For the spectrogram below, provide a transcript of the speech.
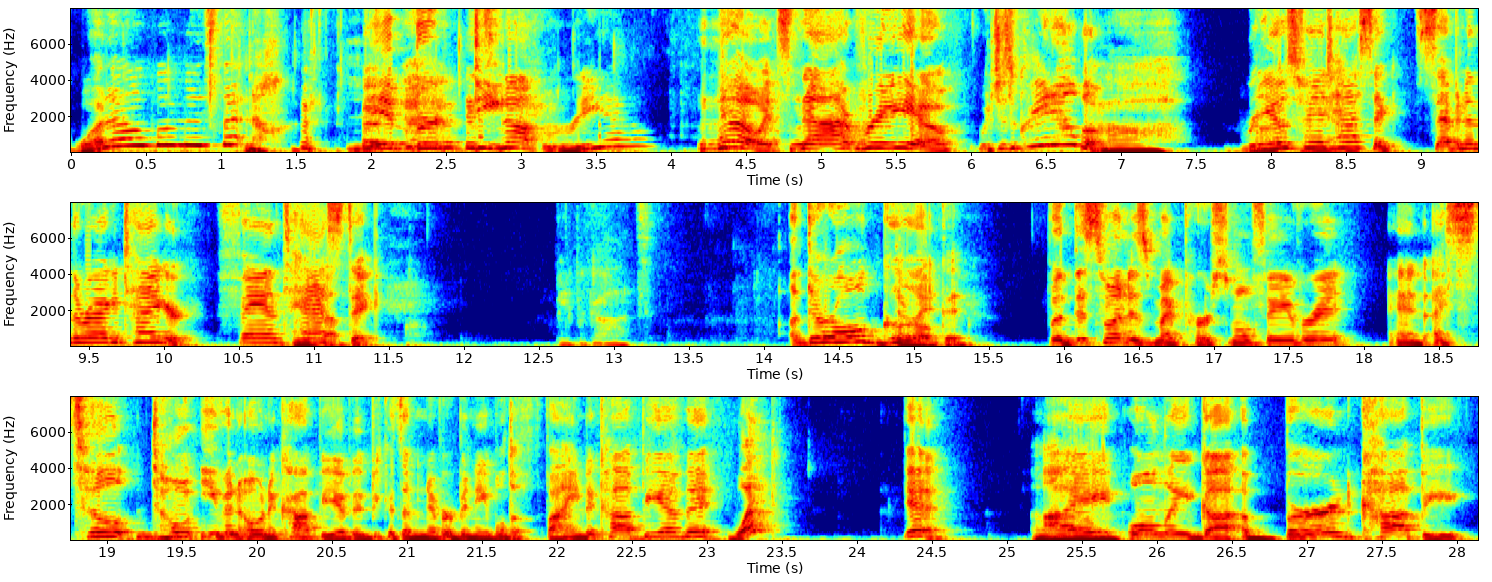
What album is that? No, Liberty. it's not Rio. No, it's not Rio, which is a great album. Ah, Rio's fantastic. Seven and the Ragged Tiger, fantastic. Paper Gods. They're all good. They're all good. But this one is my personal favorite. And I still don't even own a copy of it because I've never been able to find a copy of it. What? Yeah. Oh, I uh-huh. only got a burned copy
